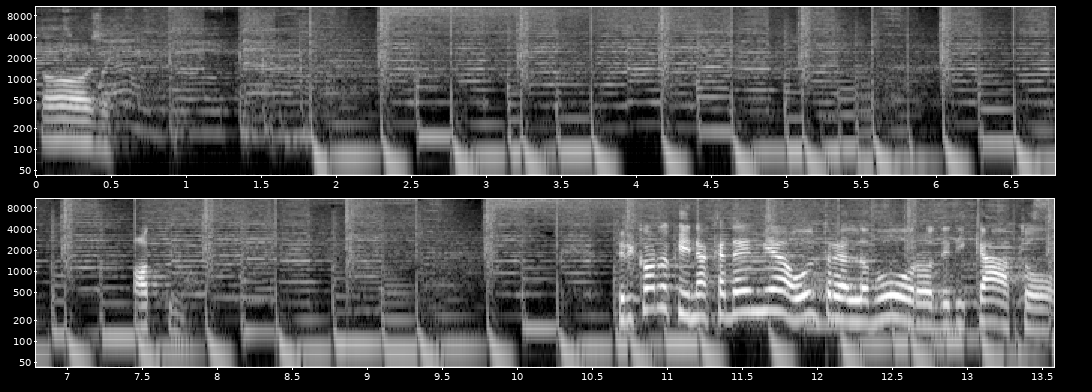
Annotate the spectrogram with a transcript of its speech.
Così. Ottimo. Ti ricordo che in accademia, oltre al lavoro dedicato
